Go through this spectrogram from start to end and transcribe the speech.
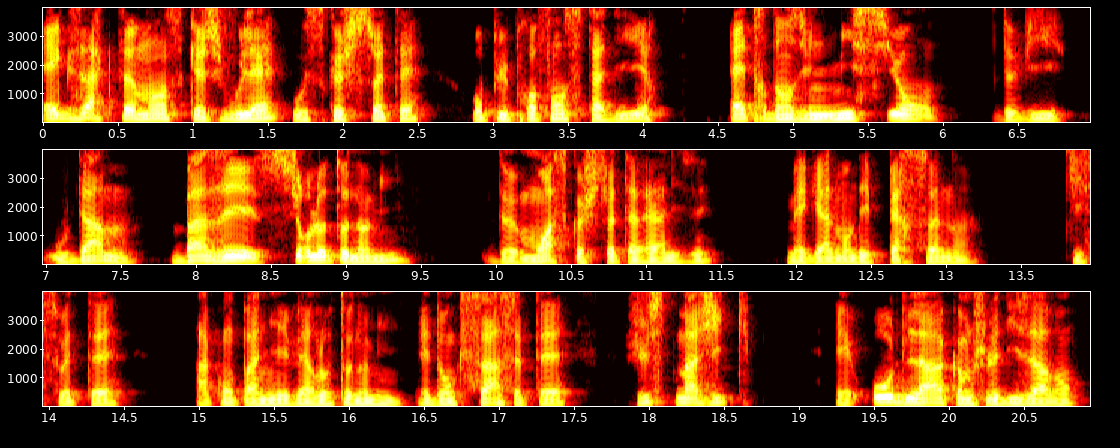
exactement ce que je voulais ou ce que je souhaitais au plus profond, c'est-à-dire être dans une mission de vie ou d'âme basée sur l'autonomie de moi ce que je souhaitais réaliser, mais également des personnes qui souhaitaient accompagner vers l'autonomie. Et donc ça, c'était juste magique. Et au-delà, comme je le disais avant,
